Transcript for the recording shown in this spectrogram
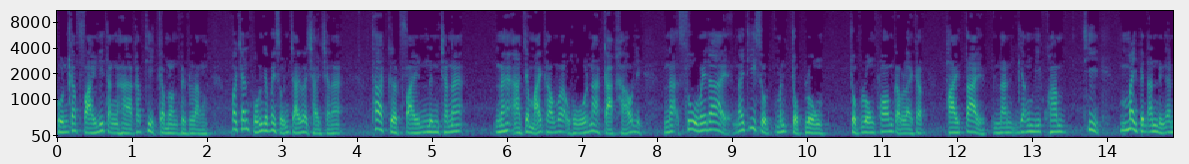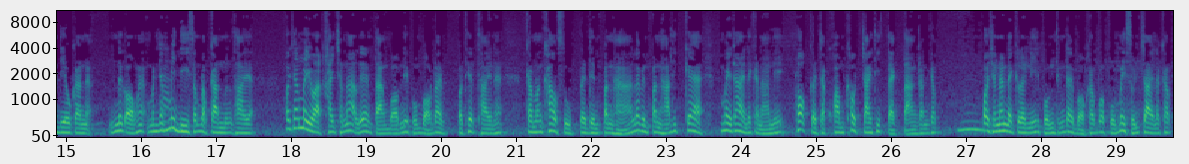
คุณกับฝ่ายนี้ต่างหากครับที่กำลังเป็นพลัง เพราะฉะนั้นผมจะไม่สนใจว่าชัยชนะ ถ้าเกิดฝ่ายหนึ่งชนะนะอาจจะหมายความว่าโอ้โหหน้ากากขาวนี่นะสู้ไม่ได้ ในที่สุดมันจบลงจบลงพร้อมกับอะไรครับ ภายใต้นั้นยังมีความที่ไม่เป็นอันหนึ่งอันเดียวกันน่ะนึกออกไหมมันยังค่ะไม่ดีสำหรับการเมืองไทยอะเพ ราะฉะนั้นไม่ว่าใครชนะหรือต่างๆบอกนี่ผมบอกได้ประเทศไทยนะกำลังเข้าสู่ประเด็นปัญหา และเป็นปัญหาที่แก้ไม่ได้ในขณะนี้ เพราะเกิดจากความเข้าใจที่แตกต่างกันครับ เพราะฉะนั้นในกรณีผมถึงได้บอกครับว่าผมไม่สนใจแล้วครับ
